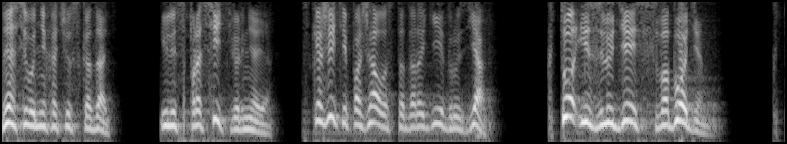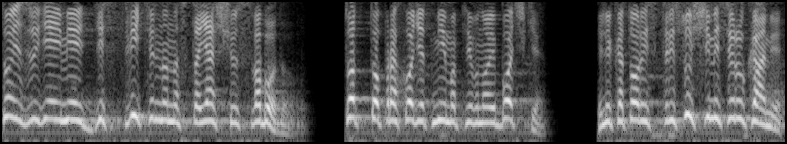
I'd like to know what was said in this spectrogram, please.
Но я сегодня хочу сказать, или спросить, вернее, скажите, пожалуйста, дорогие друзья, кто из людей свободен? Кто из людей имеет действительно настоящую свободу? Тот, кто проходит мимо пивной бочки, или который с трясущимися руками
